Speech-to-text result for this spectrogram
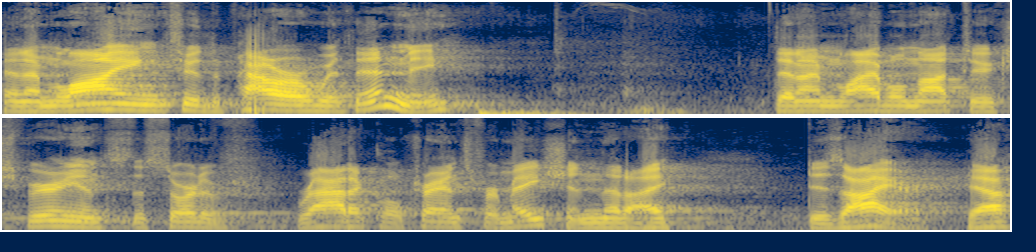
and I'm lying to the power within me, then I'm liable not to experience the sort of radical transformation that I desire. Yeah?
